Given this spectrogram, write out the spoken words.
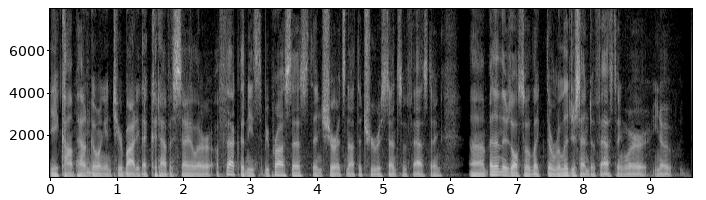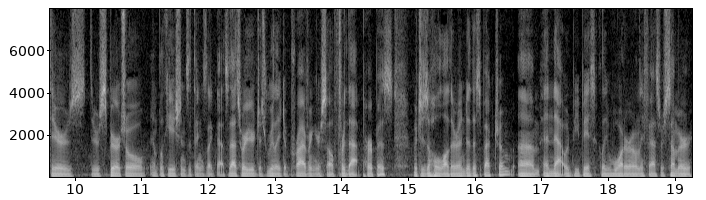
a compound going into your body that could have a cellular effect that needs to be processed, then sure, it's not the truest sense of fasting. Um, and then there's also like the religious end of fasting, where you know there's there's spiritual implications and things like that. So that's where you're just really depriving yourself for that purpose, which is a whole other end of the spectrum. Um, and that would be basically water only fast, or some are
